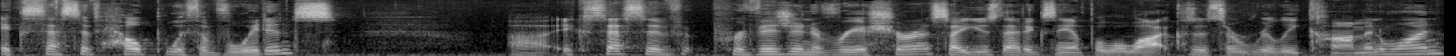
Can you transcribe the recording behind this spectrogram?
Excessive help with avoidance, uh, excessive provision of reassurance. I use that example a lot because it's a really common one.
